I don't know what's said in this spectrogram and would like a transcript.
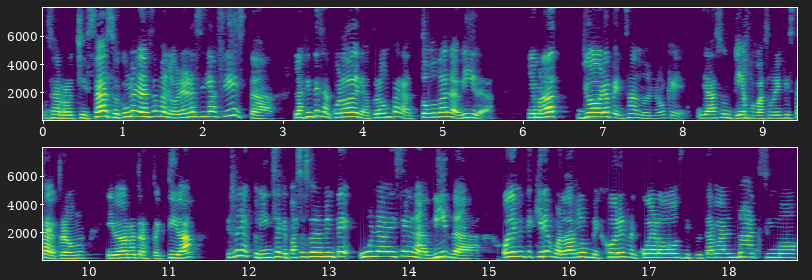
o sea, rochezazo, ¿cómo le vas a malograr así la fiesta? La gente se acuerda de la prom para toda la vida. Y en verdad, yo ahora pensando, ¿no? Que ya hace un tiempo pasó mi fiesta de prom y veo en retrospectiva, es una experiencia que pasa solamente una vez en la vida. Obviamente quieres guardar los mejores recuerdos, disfrutarla al máximo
